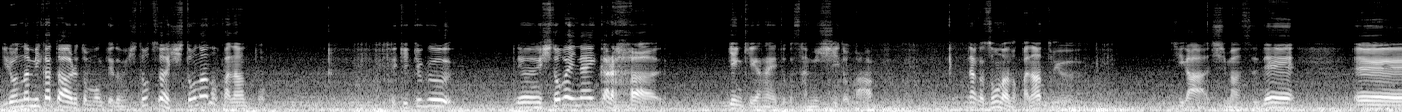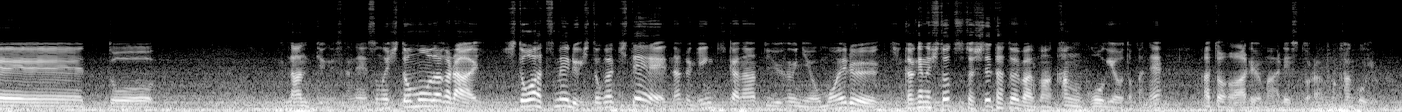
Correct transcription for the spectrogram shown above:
いろんな見方あると思うけど一つは人なのかなと。で結局人がいないから 元気がないとか寂しいとかなんかそうなのかなという気がします。でえー、っと何て言うんですかねその人もだから人を集める人が来てなんか元気かなというふうに思えるきっかけの一つとして例えばまあ観光業とかね。あとはあるいはまあレストラン、まあ、観光業なの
